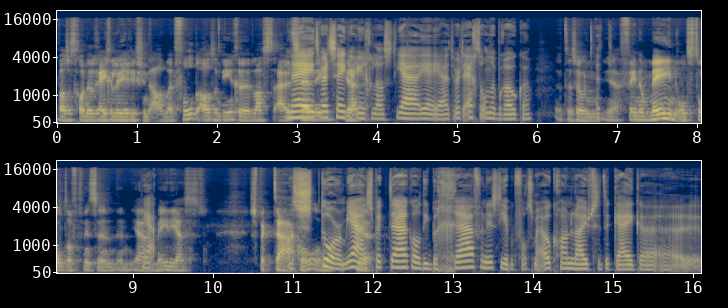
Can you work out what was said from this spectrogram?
was het gewoon een reguliere journaal. Maar het voelde als een ingelaste uitzending. Nee, het werd zeker ja, ingelast. Ja, ja, ja, het werd echt onderbroken. Dat er zo'n Het- ja, fenomeen ontstond. Of tenminste een, een ja, Ja. media Een spektakel. storm, ja, Ja. een spektakel. Die begrafenis, die heb ik volgens mij ook gewoon live zitten kijken. Eh,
